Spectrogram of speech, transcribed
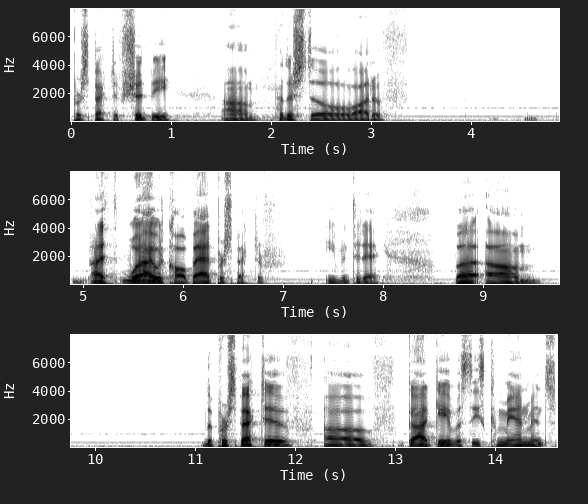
perspective should be. Um, but there's still a lot of I th- what I would call bad perspective even today. But um the perspective of God gave us these commandments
